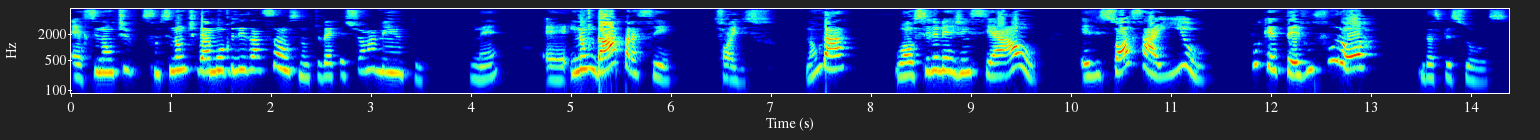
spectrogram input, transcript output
é, se, não se não tiver mobilização, se não tiver questionamento, né? É, e não dá para ser só isso, não dá. O auxílio emergencial ele só saiu porque teve um furor das pessoas.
